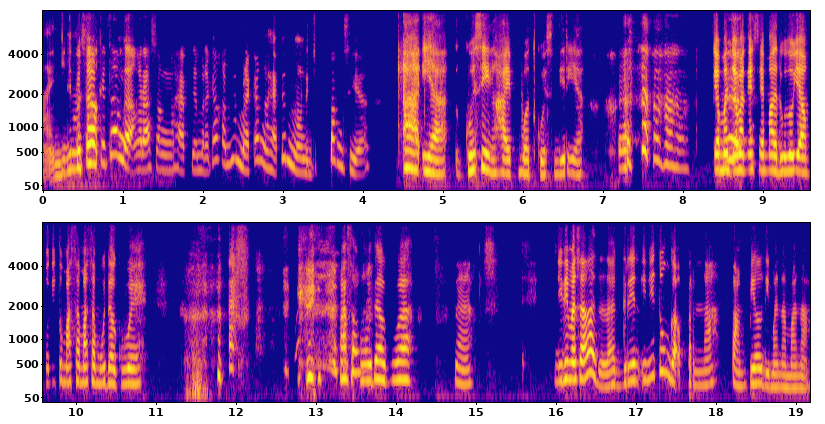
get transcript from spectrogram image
nah jadi Kita masa kita nggak ngerasa nge-hype-nya mereka karena mereka nge-hype memang di Jepang sih ya. ah iya gue sih hype buat gue sendiri ya zaman zaman SMA dulu ya ampun itu masa-masa muda gue masa muda gue nah jadi masalah adalah Green ini tuh nggak pernah tampil di mana-mana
